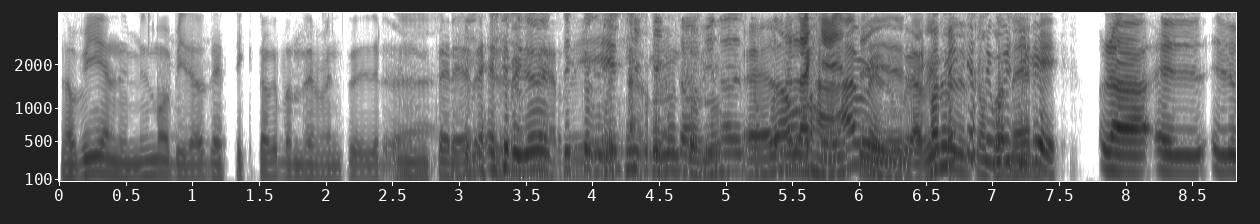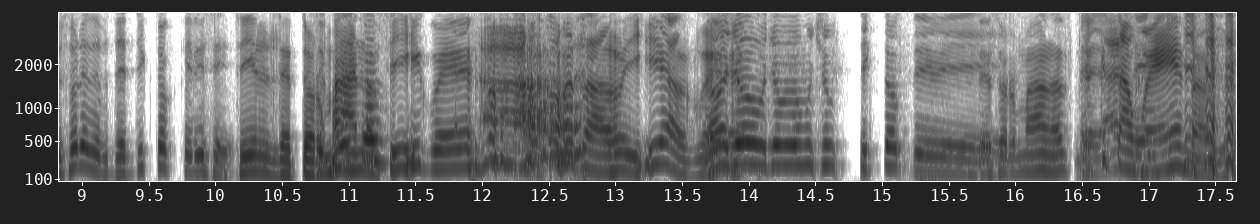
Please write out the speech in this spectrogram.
Lo vi en el mismo video de TikTok donde me Ah, enteré. ese- de ese video de TikTok de risa, cinco güey. minutos, ¿no? Vino a Eh, no la mames, gente, güey. la vino a este güey sigue la, el, el usuario de, de TikTok que dice, Sí, el de tu ¿Se hermano, sí, güey. No, ¿cómo sabías, güey? No, yo, yo veo mucho TikTok de... De su hermana. Es que Ah, está sí. buena, güey.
